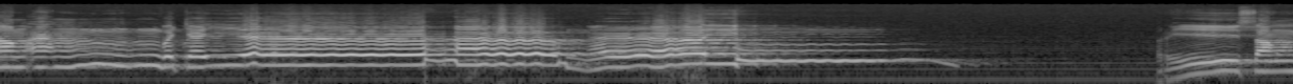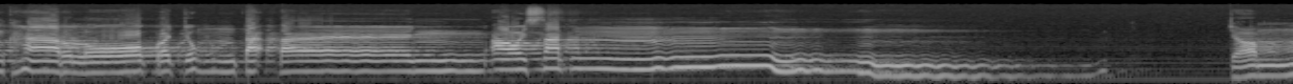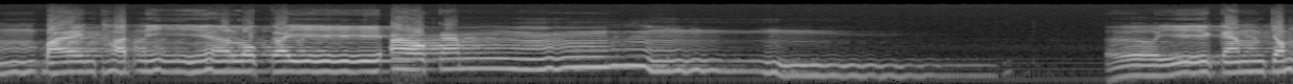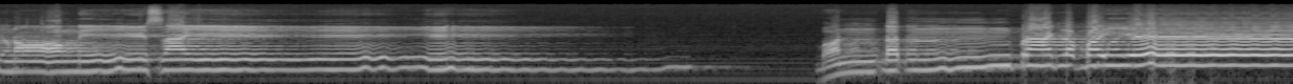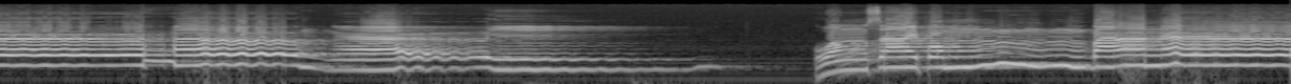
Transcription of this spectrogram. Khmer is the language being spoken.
សង្ខារលោកប្រជុំតតែងឲ្យសัตว์ចំបែងថាត់នេះលោកីអោកម្ម អើយកម្មចំណងនិស័យបណ្ឌិតប្រាជ្ញល្បីអើយគួងស្រ័យពុំបានអើ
